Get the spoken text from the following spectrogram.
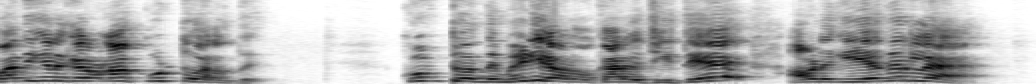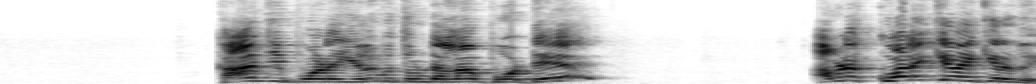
பதுங்கினுக்கிறவங்களாம் கூட்டு வர்றது. கூப்பிட்டு வந்து மீடியாவில் உட்கார வச்சுக்கிட்டு அவனுக்கு எதிரில் காஞ்சி போன எலும்பு துண்டெல்லாம் போட்டு அவனை குலைக்க வைக்கிறது.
